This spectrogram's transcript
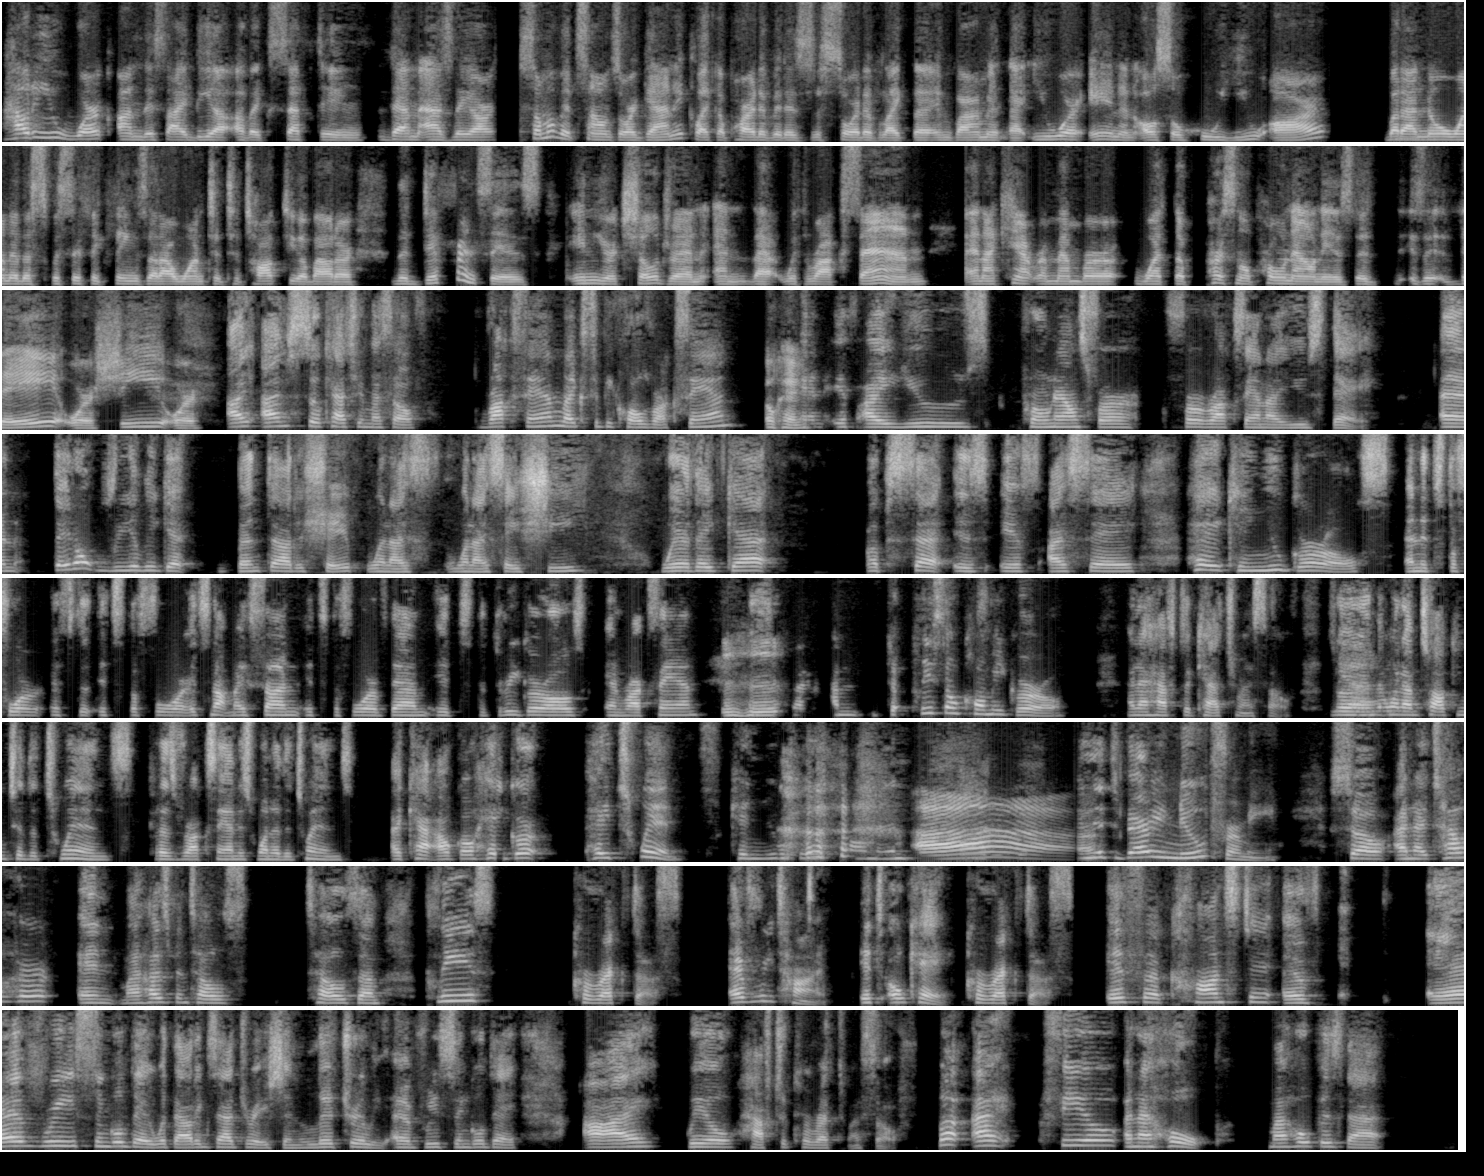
how do you work on this idea of accepting them as they are? Some of it sounds organic, like a part of it is just sort of like the environment that you were in and also who you are. But I Mhm. know one of the specific things that I wanted to talk to you about are the differences in your children and that with Roxanne. And I can't remember what the personal pronoun is. Is it they or she or I, I'm still catching myself. Roxanne likes to be called Roxanne. okay? And if I use pronouns for for Roxanne, I use they. And they don't really get bent out of shape when I when I say she. Where they get upset is if I say, "Hey, can you girls?" and it's the four it's the it's the four. It's not my son, it's the four of them. It's the three girls and Roxanne. Mhm. I'm please don't call me girl. And I have to catch myself. So Yeah. and then when I'm talking to the twins, because Roxanne is one of the twins, I can't I'll go, Hey girl hey twins, can you please come in? ah. And it's very new for me. So and I tell her and my husband tells tells them, please correct us. Every time. It's okay. Correct us. It's a constant of every single day without exaggeration, literally every single day. I will have to correct myself. But I feel and I hope, my hope is that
